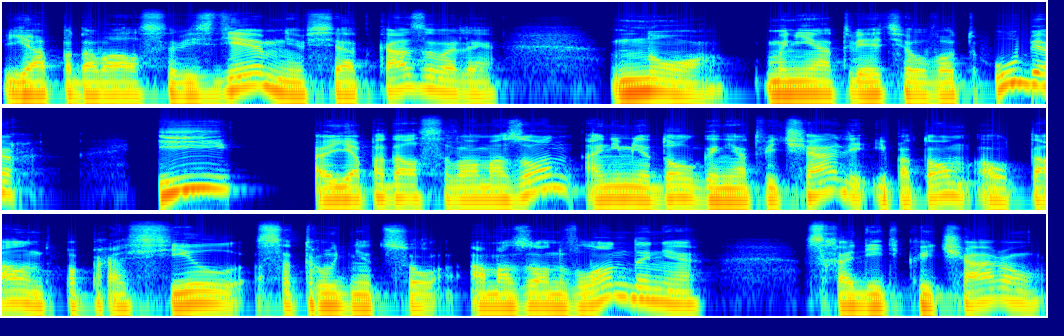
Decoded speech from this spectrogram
Я подавался везде, мне все отказывали, но мне ответил вот Uber, и я подался в Amazon, они мне долго не отвечали, и потом OutTalent попросил сотрудницу Amazon в Лондоне сходить к HR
